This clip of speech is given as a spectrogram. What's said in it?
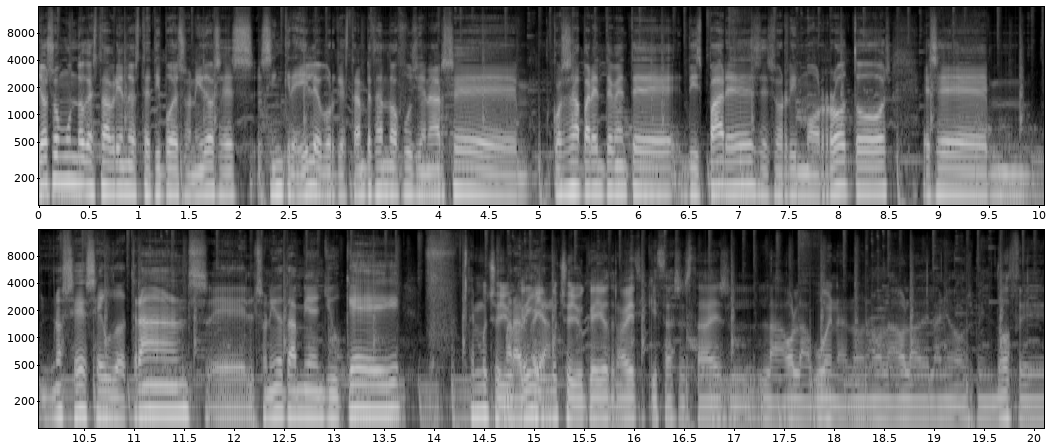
maravilloso mundo que está abriendo este tipo de sonidos es, es, increíble porque está empezando a fusionarse cosas aparentemente dispares, esos ritmos rotos, ese, mm, no sé, pseudo trans, el sonido también UK. Hay mucho UK, hay mucho UK otra vez y quizás esta es la ola buena, ¿no? no la ola de 12,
